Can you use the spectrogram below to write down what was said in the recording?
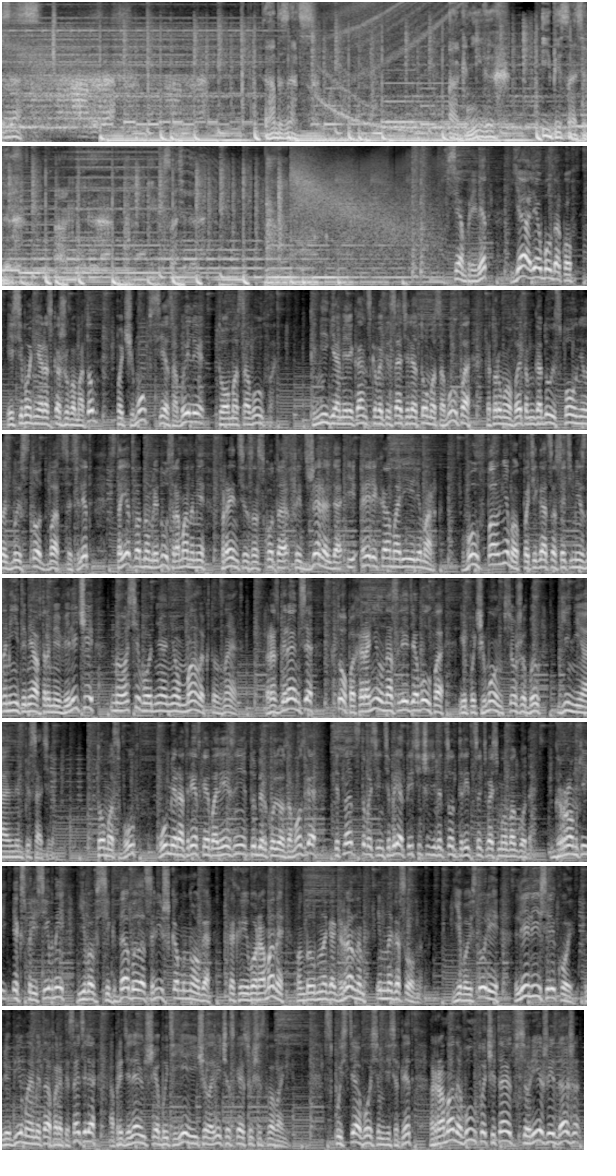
Абзац. Абзац. О книгах и писателях. О книгах и писателях. Всем привет! Я Олег Булдаков, и сегодня я расскажу вам о том, почему все забыли Томаса Вулфа. Книги американского писателя Томаса Вулфа, которому в этом году исполнилось бы 120 лет, стоят в одном ряду с романами Фрэнсиса Скотта Фитджеральда и Эриха Марии Ремарк. Вулф вполне мог потягаться с этими знаменитыми авторами величии, но сегодня о нем мало кто знает. Разбираемся, кто похоронил наследие Вулфа и почему он все же был гениальным писателем. Томас Вулф умер от редкой болезни туберкулеза мозга 15 сентября 1938 года. Громкий, экспрессивный, его всегда было слишком много. Как и его романы, он был многогранным и многословным. Его истории лились рекой, любимая метафора писателя, определяющая бытие и человеческое существование. Спустя 80 лет романы Вулфа читают все реже и даже...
